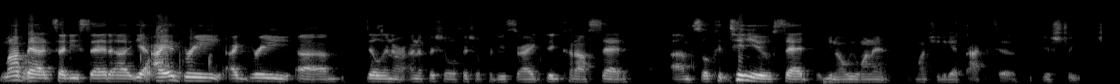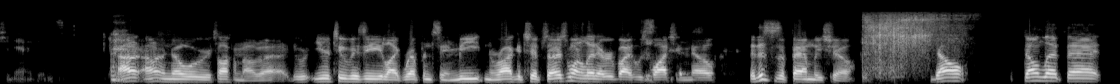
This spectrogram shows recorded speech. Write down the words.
My bad, he said. Uh, yeah, I agree. I agree. Um, Dylan, our unofficial official producer, I did cut off Ced. Um, so continue Ced. You know, we want to want you to get back to your street shenanigans. I don't, I don't know what we were talking about. Uh, you're too busy like referencing meat and rocket chips. So I just want to let everybody who's watching know that this is a family show. Don't don't let that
